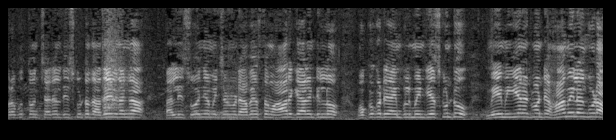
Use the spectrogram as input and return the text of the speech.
ప్రభుత్వం చర్యలు తీసుకుంటుంది. అదేవిధంగా తల్లి సోనియం ఇచ్చినటువంటి అభ్యస్తం ఆరు గ్యారంటీల్లో ఒక్కొక్కటిగా ఇంప్లిమెంట్ చేసుకుంటూ మేము ఇయ్యనటువంటి హామీలను కూడా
